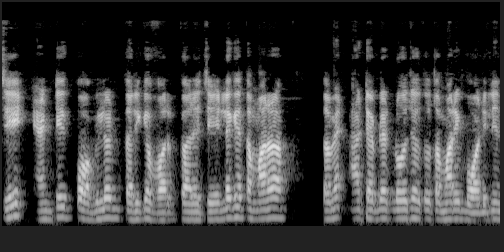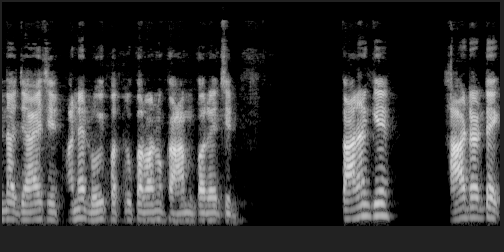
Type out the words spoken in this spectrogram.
જે એન્ટીકોગ્યુલન્ટ તરીકે વર્ક કરે છે. એટલે કે તમારા, તમે આ ટેબ્લેટ લો છો તો તમારી બોડીની અંદર જાય છે અને લોહી પતલું કરવાનું કામ કરે છે. કારણ કે હાર્ટ એટેક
